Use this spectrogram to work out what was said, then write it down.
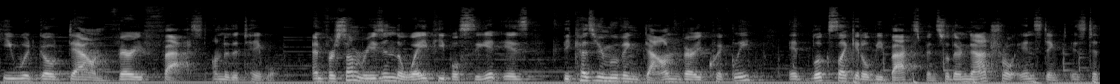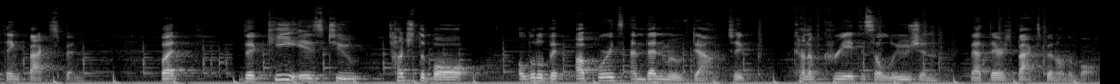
he would go down very fast under the table. And for some reason, the way people see it is because you're moving down very quickly, it looks like it'll be backspin. So their natural instinct is to think backspin. But the key is to touch the ball a little bit upwards and then move down to kind of create this illusion that there's backspin on the ball.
